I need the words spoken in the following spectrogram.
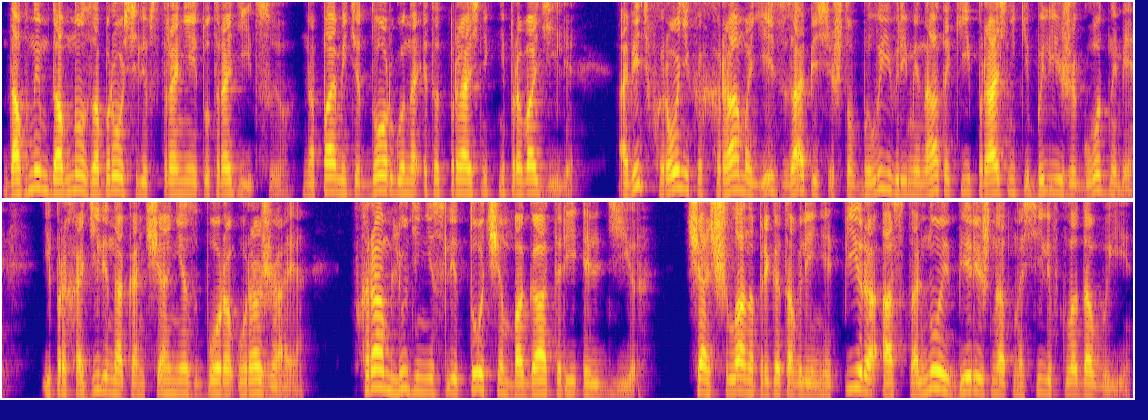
Давным-давно забросили в стране эту традицию. На памяти Доргуна этот праздник не проводили – а ведь в хрониках храма есть записи, что в былые времена такие праздники были ежегодными и проходили на окончание сбора урожая. В храм люди несли то, чем богат Ри-Эльдир. Часть шла на приготовление пира, а остальное бережно относили в кладовые.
